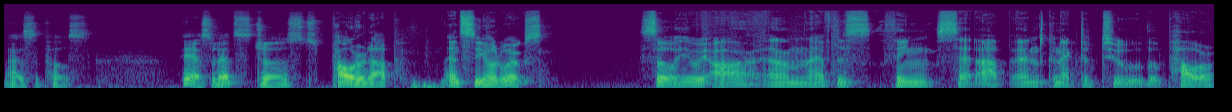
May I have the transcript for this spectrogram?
I suppose yeah, so let's just power it up and see how it works. So here we are. Um, I have this thing set up and connected to the power.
